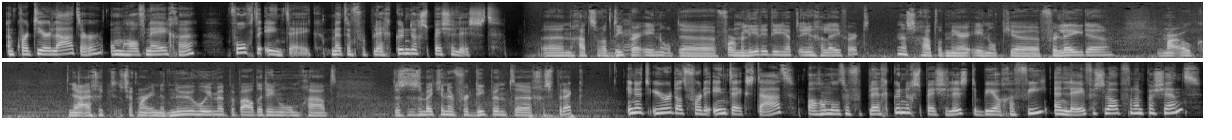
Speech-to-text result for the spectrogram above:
Een kwartier later, om half negen, volgt de intake met een verpleegkundig specialist. dan gaat ze wat dieper in op de formulieren die je hebt ingeleverd. En ze gaat wat meer in op je verleden, maar ook ja, eigenlijk zeg maar in het nu, hoe je met bepaalde dingen omgaat. Dus het is een beetje een verdiepend gesprek. In het uur dat voor de intake staat, behandelt de verpleegkundig specialist de biografie en levensloop van een patiënt,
